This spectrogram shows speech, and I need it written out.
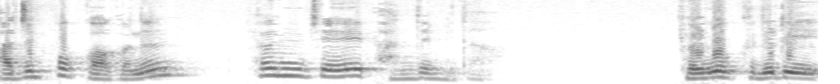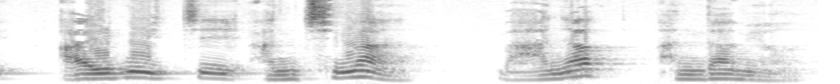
가정법 과거는 현재의 반대입니다. 결국 그들이 알고 있지 않지만 만약 안다면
